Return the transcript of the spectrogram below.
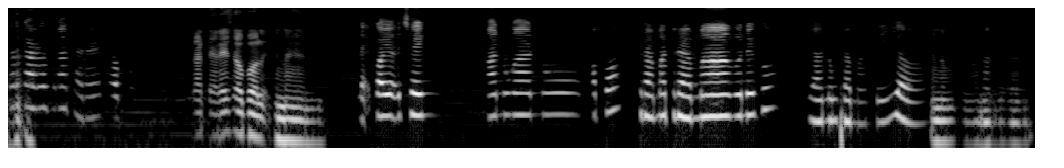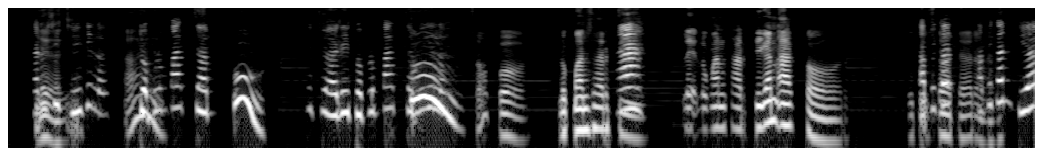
Terus karo apa? radare sapa lek senenganmu lek koyo sing anu-anu apa drama-drama ngono iku ya Hanung Bramantio. Anung. Heeh. Karo Iya, siji iki lho, Ah, 24 jam, Uh, 7 hari 24 jam iki lho. uh, sopo? Lukman Sardi. Ah. Lek Lukman Sardi kan aktor. Itu Tapi kan sutradara. tapi kan dia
